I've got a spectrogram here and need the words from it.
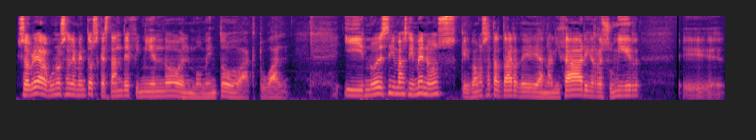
sobre algunos elementos que están definiendo el momento actual. Y no es ni más ni menos que vamos a tratar de analizar y resumir eh,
